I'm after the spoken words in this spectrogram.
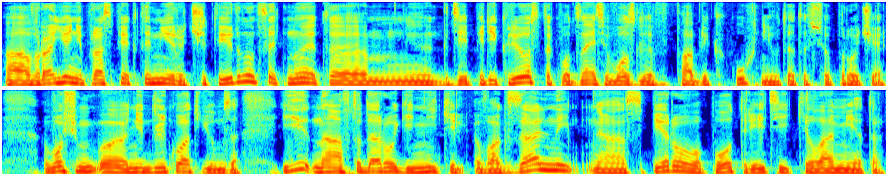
А в районе проспекта Мира 14, ну это где перекресток, вот знаете, возле фабрик кухни, вот это все прочее. В общем, э, недалеко от Юмза. И на автодороге Никель-Вокзальный э, с 1 по третий километр.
